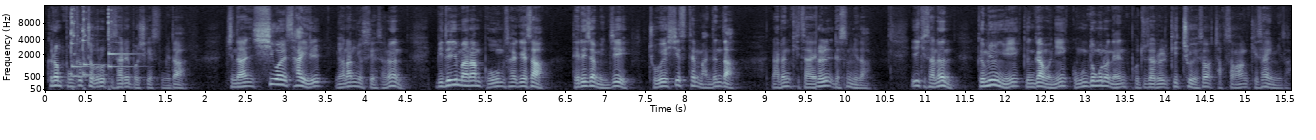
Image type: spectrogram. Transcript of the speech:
그럼 본격적으로 기사를 보시겠습니다. 지난 10월 4일 연합뉴스에서는 믿을 만한 보험 설계사 대리점인지 조회 시스템 만든다 라는 기사를 냈습니다. 이 기사는 금융위, 금감원이 공동으로 낸 보도자료를 기초해서 작성한 기사입니다.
